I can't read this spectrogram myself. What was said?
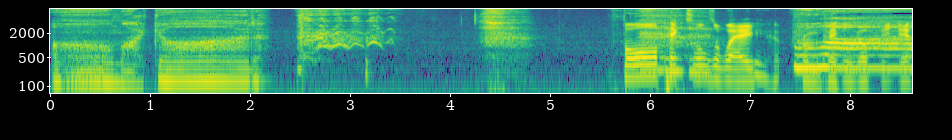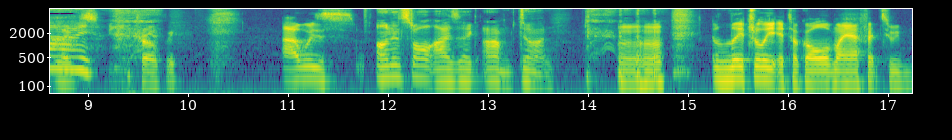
Oh my god. Four pixels away from picking up the It Lives trophy. I was Uninstall Isaac. I'm done. Mm-hmm. literally it took all of my effort to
